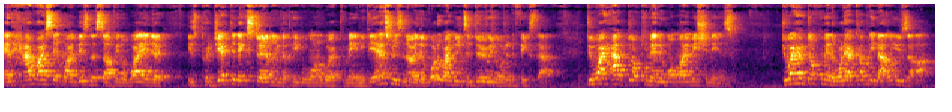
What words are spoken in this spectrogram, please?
and how I set my business up in a way that is projected externally that people want to work for me. And if the answer is no, then what do I need to do in order to fix that? Do I have documented what my mission is? Do I have documented what our company values are?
